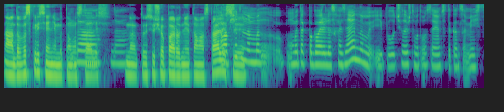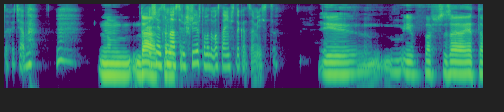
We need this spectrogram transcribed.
А, до воскресенья мы там Да, остались. Да. Да, то есть еще пару дней там А остались. вообще-то и- нам, мы, мы так поговорили с хозяином, и получилось, что мы там остаемся до конца месяца хотя бы. Ну, да. Точнее, за нас решили, что мы там останемся до конца месяца. И, и за это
